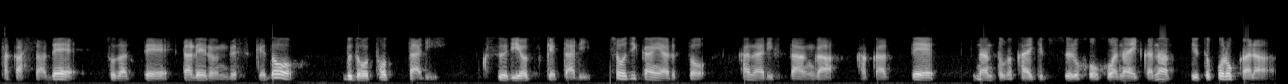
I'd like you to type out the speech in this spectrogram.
高さで育てられるんですけど、ブドウを取ったり、薬をつけたり、長時間やるとかなり負担がかかって、なんとか解決する方法はないかなっていうところから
